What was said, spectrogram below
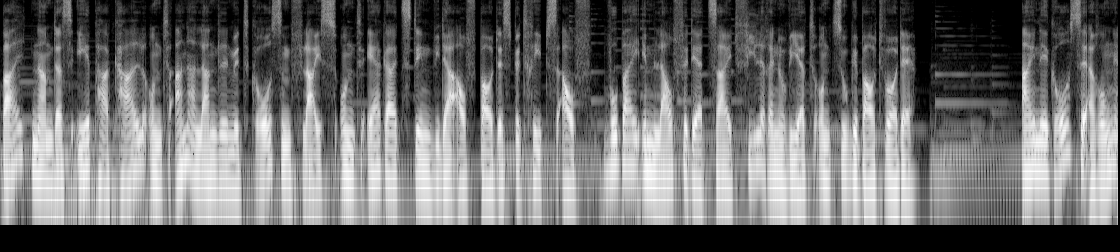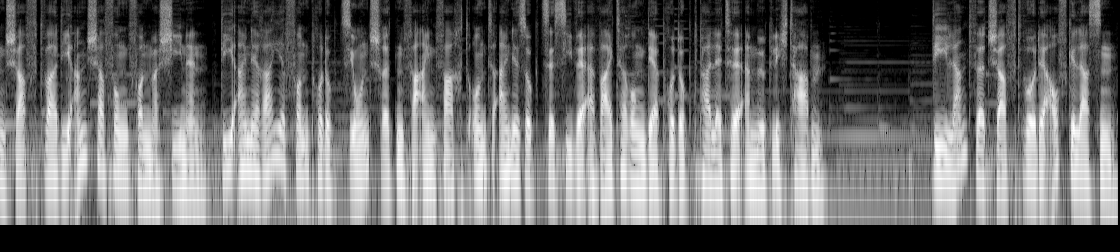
Bald nahm das Ehepaar Karl und Anna Landl mit großem Fleiß und Ehrgeiz den Wiederaufbau des Betriebs auf, wobei im Laufe der Zeit viel renoviert und zugebaut wurde. Eine große Errungenschaft war die Anschaffung von Maschinen, die eine Reihe von Produktionsschritten vereinfacht und eine sukzessive Erweiterung der Produktpalette ermöglicht haben. Die Landwirtschaft wurde aufgelassen,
